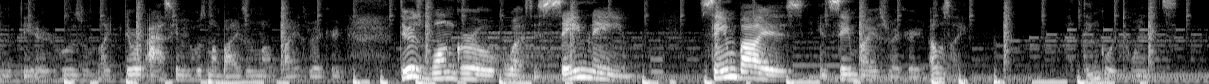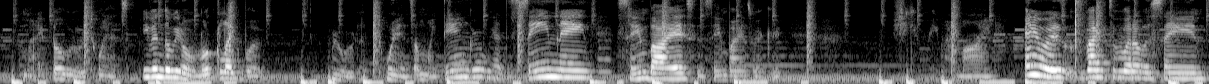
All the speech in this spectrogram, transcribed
in the theater. Who's like, they were asking me who's my bias, who's my bias wrecker. There's one girl who has the same name, same bias, and same bias wrecker. I was like, I think we're twins. I felt we were twins. Even though we don't look like, but we were like twins. I'm like, damn girl, we had the same name, same bias, and same bias record. She can read my mind. Anyways, back to what I was saying.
